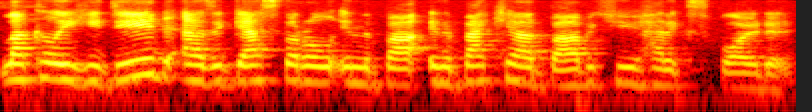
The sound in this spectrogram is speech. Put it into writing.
Luckily he did, as a gas bottle in, the bar- in a backyard barbecue had exploded.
